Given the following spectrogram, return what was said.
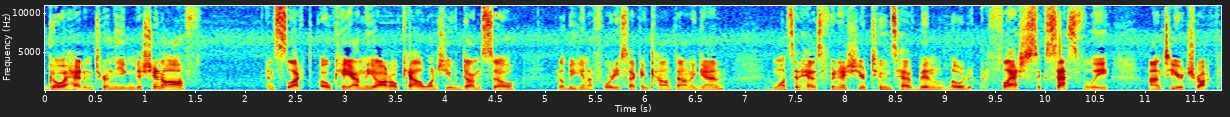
Go ahead and turn the ignition off and select OK on the AutoCal once you've done so. It'll begin a 40 second countdown again. And once it has finished, your tunes have been loaded, flashed successfully onto your truck.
